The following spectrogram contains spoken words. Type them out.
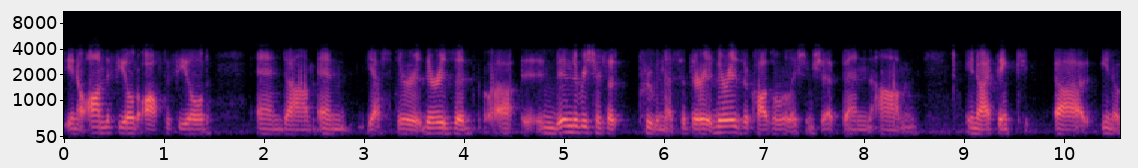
You know, on the field, off the field. And um, and yes, there there is a uh, the research has proven this that there there is a causal relationship, and um, you know I think uh, you know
